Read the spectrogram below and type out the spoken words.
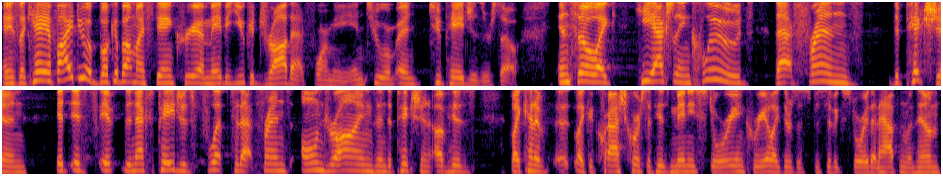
And he's like hey if i do a book about my stay in korea maybe you could draw that for me in two in two pages or so. And so like he actually includes that friend's depiction it, it, it, the next page is flipped to that friend's own drawings and depiction of his like kind of uh, like a crash course of his mini story in Korea. Like there's a specific story that happened with him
